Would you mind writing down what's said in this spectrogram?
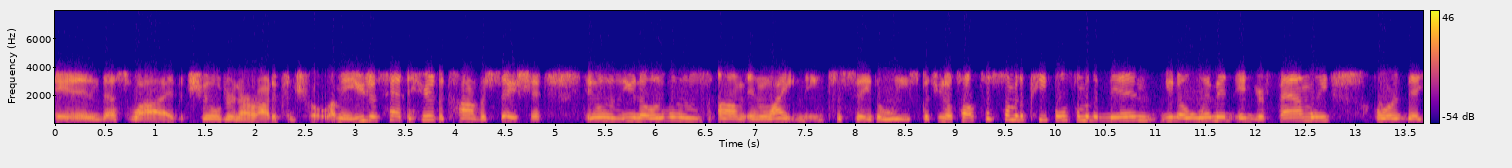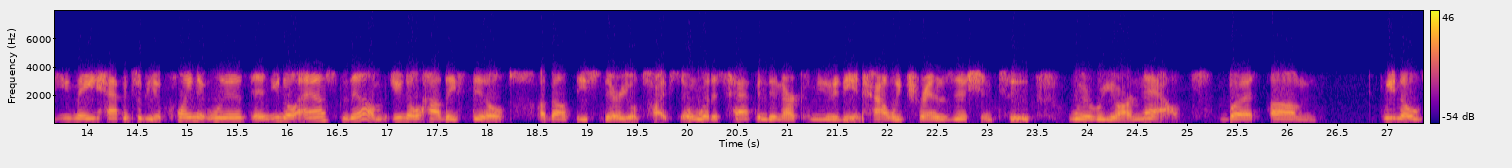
and that's why the children are out of control. I mean, you just had to hear the conversation. It was, you know, it was um, enlightening to say the least. But you know, talk to some of the people, some of the men, you know, women in your family, or that you may happen to be acquainted with, and you know, ask them, you know, how they feel about these stereotypes and what has happened in our community and how we transition to where we are now. But um, you know,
